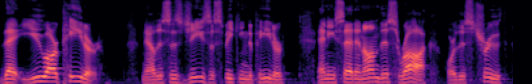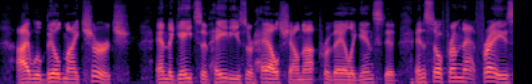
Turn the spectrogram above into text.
that you are Peter. Now, this is Jesus speaking to Peter. And he said, And on this rock, or this truth, I will build my church, and the gates of Hades or hell shall not prevail against it. And so, from that phrase,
